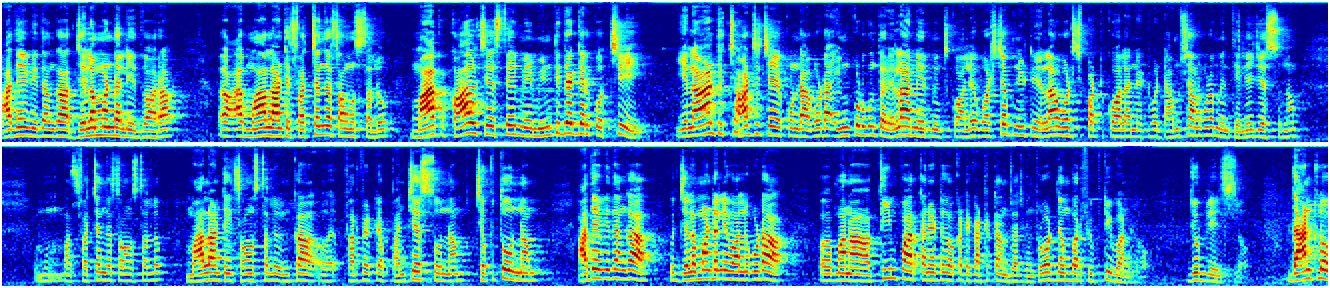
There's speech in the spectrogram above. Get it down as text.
అదేవిధంగా జలమండలి ద్వారా మా లాంటి స్వచ్ఛంద సంస్థలు మాకు కాల్ చేస్తే మేము ఇంటి దగ్గరకు వచ్చి ఎలాంటి ఛార్జ్ చేయకుండా కూడా ఇంకుడు గుంతలు ఎలా నిర్మించుకోవాలి వర్షపు నీటిని ఎలా ఒడిచి పట్టుకోవాలి అనేటువంటి అంశాలు కూడా మేము తెలియజేస్తున్నాం. మా స్వచ్ఛంద సంస్థలు మాలాంటి సంస్థలు ఇంకా పర్ఫెక్ట్గా పనిచేస్తున్నాం చెప్తూ ఉన్నాం. అదేవిధంగా జలమండలి వాళ్ళు కూడా మన థీమ్ పార్క్ అనేటిది ఒకటి కట్టడం జరిగింది రోడ్ నెంబర్ ఫిఫ్టీ వన్లో జూబ్లీహిల్స్లో. దాంట్లో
